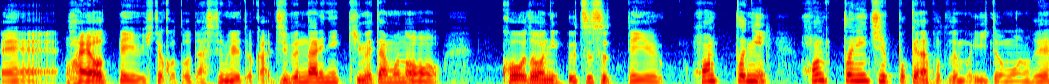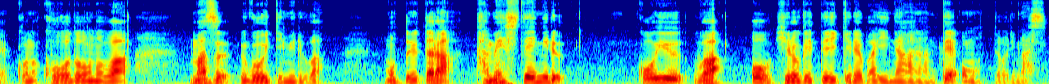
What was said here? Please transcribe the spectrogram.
えー、おはようっていう一言を出してみるとか自分なりに決めたものを行動に移すっていう本当に本当にちっぽけなことでもいいと思うのでこの行動の輪まず動いてみる輪。もっと言ったら試してみる。こういう輪を広げていければいいなぁなんて思っております。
